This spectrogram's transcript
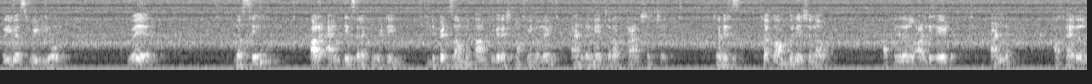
previous video where the syn or anti-selectivity depends on the configuration of enolate and the nature of transition state that is the combination of achiral aldehyde and achiral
